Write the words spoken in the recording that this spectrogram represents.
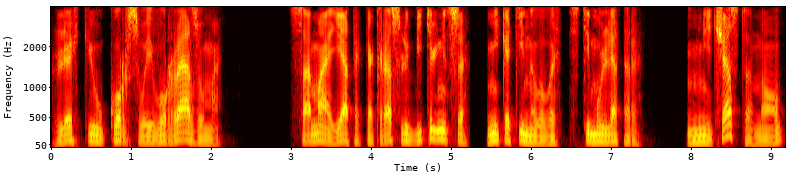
легкий укор своего разума. Сама я-то как раз любительница никотинового стимулятора. Не часто, но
